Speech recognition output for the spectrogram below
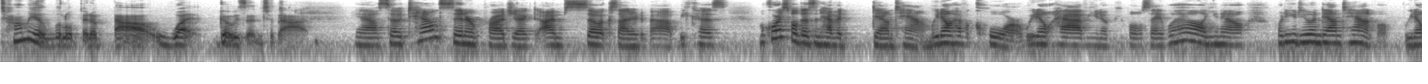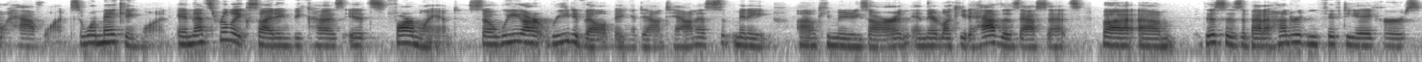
Tell me a little bit about what goes into that yeah, so Town Center project I'm so excited about because McCordsville doesn't have a downtown. We don't have a core. We don't have, you know, people say, well, you know, what are you doing downtown? Well, we don't have one. So we're making one. And that's really exciting because it's farmland. So we aren't redeveloping a downtown as many um, communities are, and, and, they're lucky to have those assets. But um, this is about 150 acres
